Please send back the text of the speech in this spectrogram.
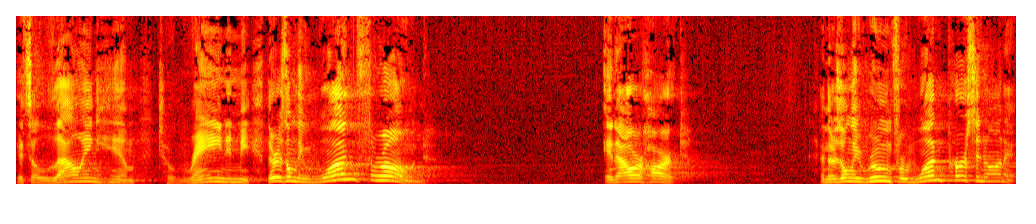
It's allowing him to reign in me. There is only one throne in our heart, and there's only room for one person on it.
